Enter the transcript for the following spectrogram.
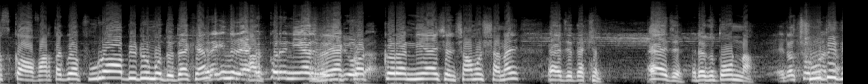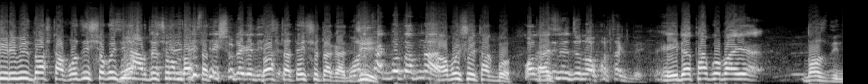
আজকে অফার থাকবে পুরো ভিডিওর মধ্যে দেখেন। কিন্তু record করে নিয়ে আসবে রেকর্ড করে নিয়ে আসেন সমস্যা নাই। এই যে দেখেন এই যে এটা কিন্তু ওর না এটা হচ্ছে সুতি ওড়না। তিরিশ কইছি না আর দশটা দুইশো কম 30 2300 টাকা দিচ্ছে। দশটা তেইশশো টাকা জি। থাকব তো আপনার? অবশ্যই থাকব। কতদিনের জন্য অফার থাকবে? এইটা থাকব ভাই দশ দিন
